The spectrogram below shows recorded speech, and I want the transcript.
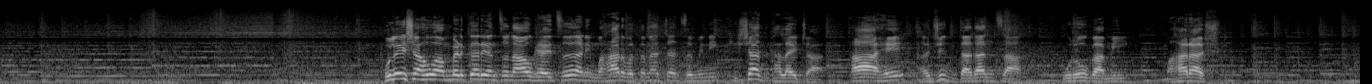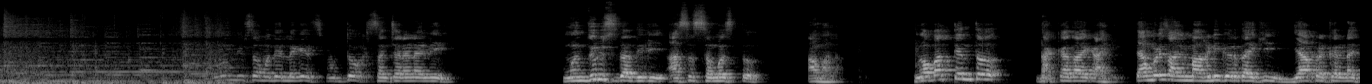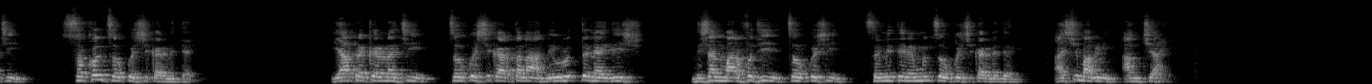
फुले शाहू आंबेडकर यांचं नाव घ्यायचं आणि महार वतनाच्या जमिनी खिशात घालायच्या हा आहे अजितदादांचा पुरोगामी महाराष्ट्र. दोन दिवसामध्ये लगेच उद्योग संचालनालयाने मंजुरी सुद्धा दिली असं समजतं आम्हाला. ही बाब अत्यंत धक्कादायक आहे. त्यामुळेच आम्ही मागणी करत आहे की या प्रकरणाची सखोल चौकशी करण्यात यावी. या प्रकरणाची चौकशी करताना निवृत्त न्यायाधीश निशांमार्फत ही चौकशी समिती नेमून चौकशी करण्यात यावी अशी मागणी आमची आहे.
